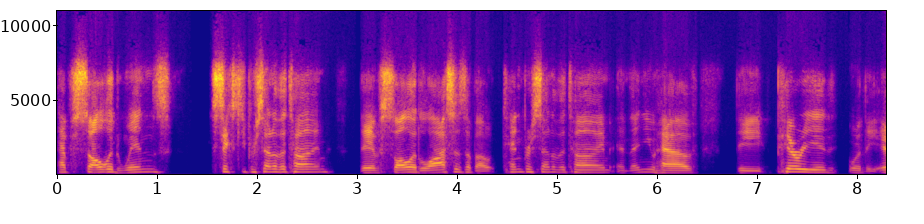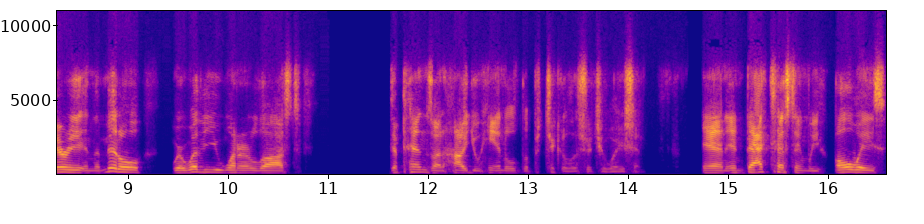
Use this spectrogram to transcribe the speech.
have solid wins 60% of the time. They have solid losses about 10% of the time. And then you have the period or the area in the middle where whether you won or lost depends on how you handled the particular situation. And in back testing, we always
